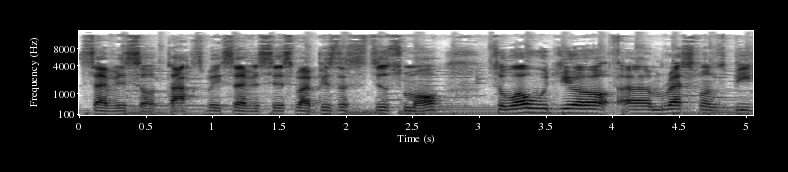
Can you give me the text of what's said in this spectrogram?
service or tax based services? My business is still small. So, what would your um, response be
